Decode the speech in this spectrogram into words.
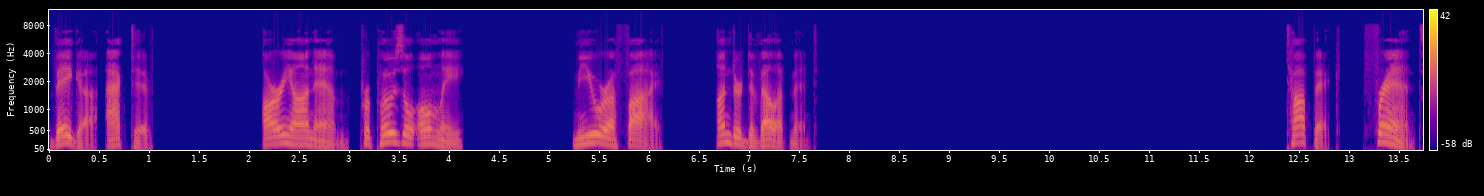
Vega active. Ariane M proposal only. Miura 5 under development. Topic France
